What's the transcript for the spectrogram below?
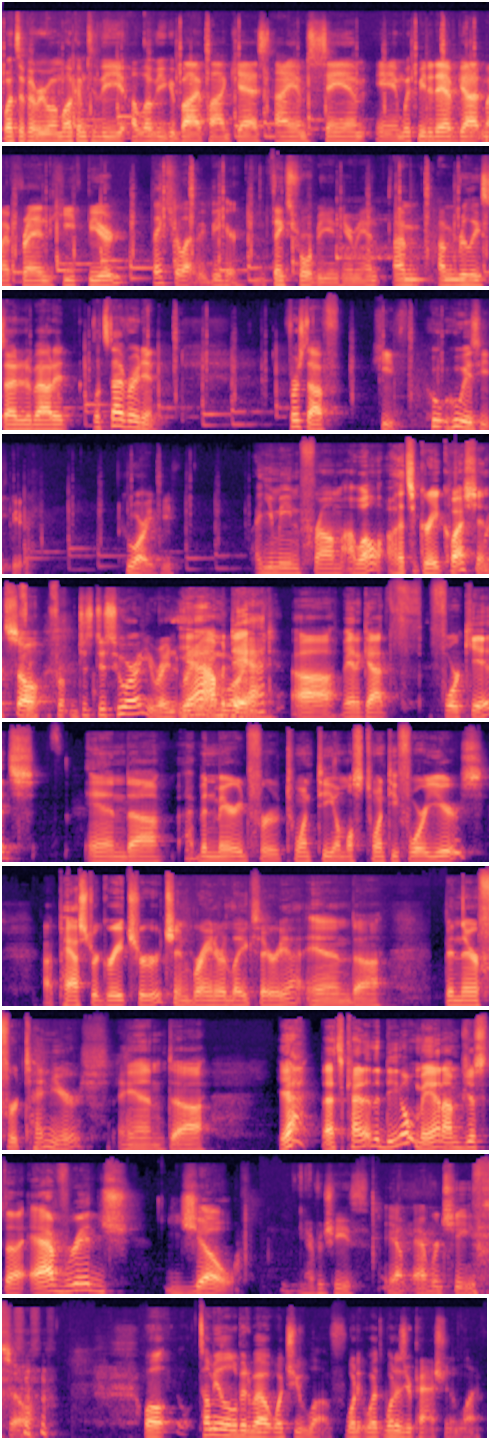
What's up, everyone? Welcome to the I Love You Goodbye podcast. I am Sam, and with me today I've got my friend Heath Beard. Thanks for letting me be here. Thanks for being here, man. I'm I'm really excited about it. Let's dive right in. First off, Heath. Who who is Heath Beard? Who are you, Heath? You mean from? uh, Well, oh, that's a great question. So, From, just just who are you, right? right yeah, now? I'm a Who are you? dad. Uh, man, I got th- four kids, and uh, I've been married for 20, almost 24 years. I pastor a great church in Brainerd Lakes area, and uh, been there for 10 years. And uh, yeah, that's kind of the deal, man. I'm just the average Joe. Average Heath. Yep, average Heath. So. Well, tell me a little bit about what you love. What what what is your passion in life?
